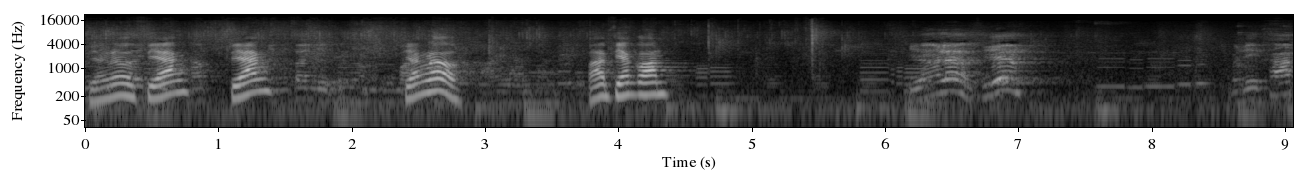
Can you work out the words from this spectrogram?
เสียงเร็วเสียงครับเสียงก็หยิบเสียงเร็วบานเสียงก่อน เสียงเร็วเสียงสวัสดีครับ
